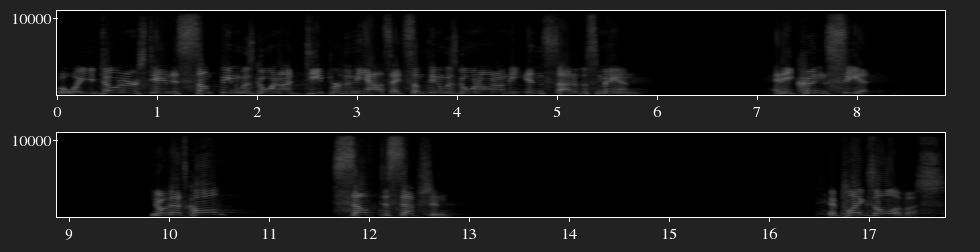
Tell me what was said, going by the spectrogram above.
But what you don't understand is something was going on deeper than the outside. Something was going on on the inside of this man. And he couldn't see it. You know what that's called? Self deception. It plagues all of us.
